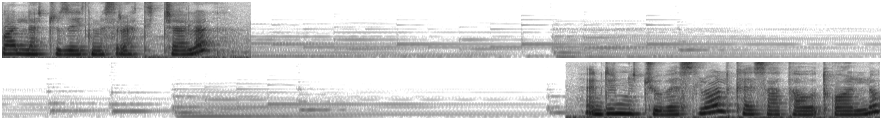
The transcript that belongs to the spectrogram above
ባላችሁ ዘይት መስራት ይቻላል። ድንቹ በስሏል። ከእሳት አወጣዋለሁ።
